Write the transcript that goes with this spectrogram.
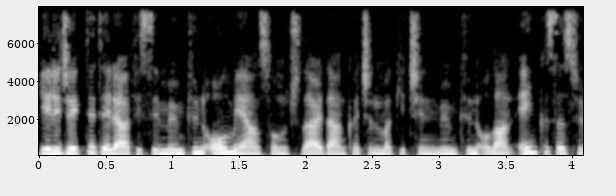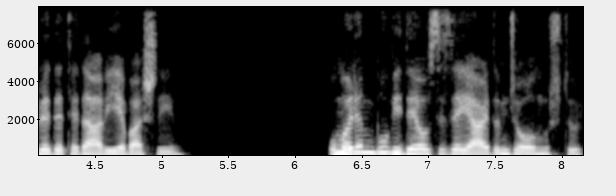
gelecekte telafisi mümkün olmayan sonuçlardan kaçınmak için mümkün olan en kısa sürede tedaviye başlayın. Umarım bu video size yardımcı olmuştur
